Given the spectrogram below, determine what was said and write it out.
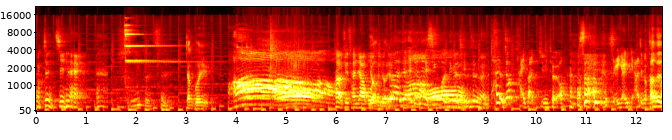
我震惊哎，江坤宇，哦。他有去参加过，是不是有有？对对，哎，对那个新闻那个前阵子，他有叫台版 Twitter 哦，谁敢给他这个他的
